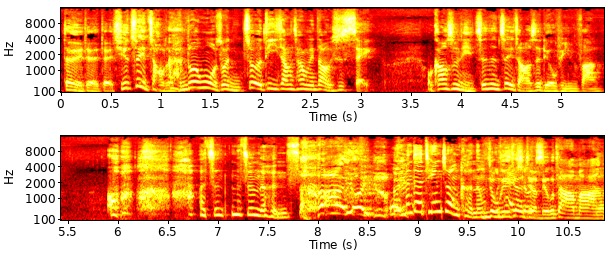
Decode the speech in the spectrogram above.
对对对，其实最早的很多人问我说，你做的第一张唱片到底是谁？我告诉你，真的最早的是刘平芳。啊，真那真的很早。哎呦，我们的听众可能不太熟悉么可以这样讲刘，大妈了？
